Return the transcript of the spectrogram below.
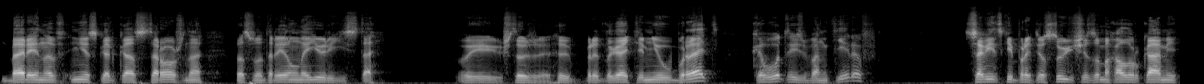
Баринов несколько осторожно посмотрел на юриста. Вы что же, предлагаете мне убрать кого-то из банкиров? Советский протестующий замахал руками.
